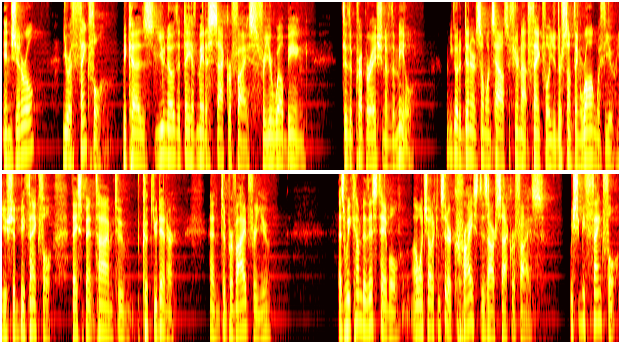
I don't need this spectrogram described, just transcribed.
In general, you are thankful because you know that they have made a sacrifice for your well being through the preparation of the meal. When you go to dinner at someone's house, if you're not thankful, you, there's something wrong with you. You should be thankful. They spent time to cook you dinner and to provide for you. As we come to this table, I want y'all to consider Christ is our sacrifice. We should be thankful.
